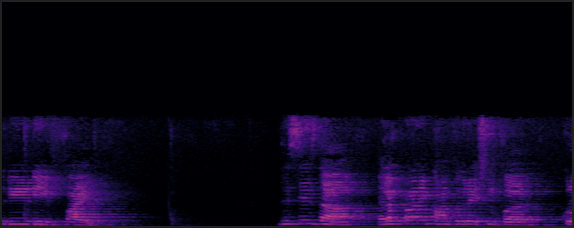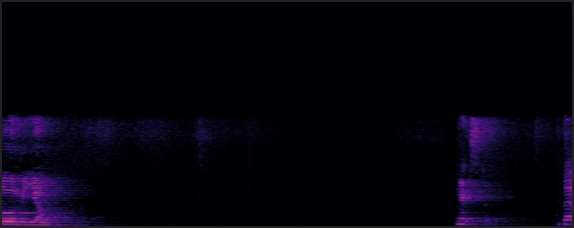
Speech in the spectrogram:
3d5 this is the electronic configuration for chromium. Next the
